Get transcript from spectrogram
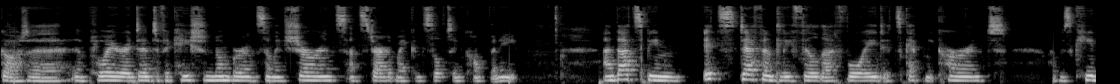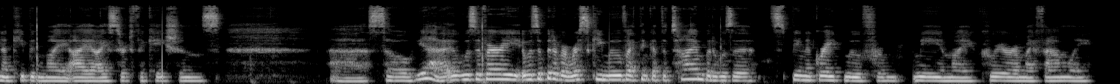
got a employer identification number and some insurance and started my consulting company. And that's been, it's definitely filled that void. It's kept me current. I was keen on keeping my IAI certifications. Uh, so yeah, it was a very, it was a bit of a risky move, I think, at the time, but it was a, it's been a great move for me and my career and my family.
